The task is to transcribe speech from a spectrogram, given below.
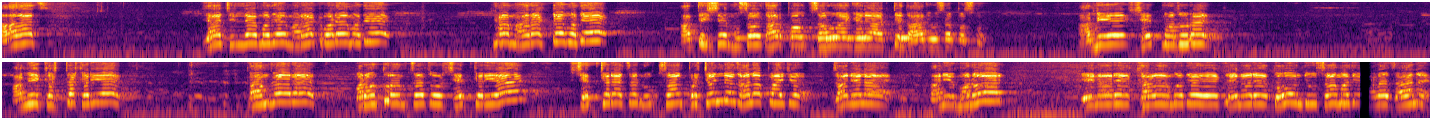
आज या जिल्ह्यामध्ये मराठवाड्यामध्ये या महाराष्ट्रामध्ये अतिशय मुसळधार पाऊस चालू आहे गेल्या आठ ते दहा दिवसापासून. आम्ही शेतमजूर आहेत. आम्ही कष्टकरी आहेत. कामगार आहेत. परंतु आमचा जो शेतकरी आहे शेतकऱ्याचं नुकसान प्रचंड झालं पाहिजे झालेलं आहे. आणि म्हणून येणाऱ्या काळामध्ये एक येणाऱ्या दोन दिवसामध्ये मला जाण आहे.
